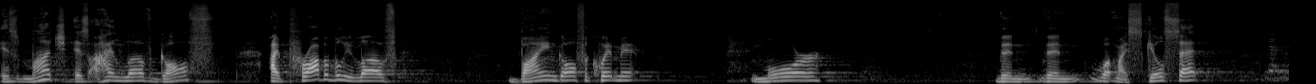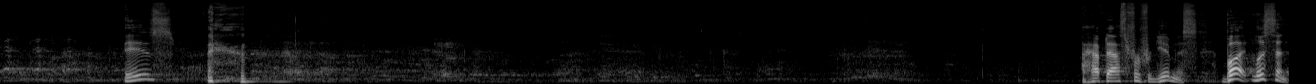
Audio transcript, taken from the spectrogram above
As much as I love golf, I probably love buying golf equipment more than, than what my skill set is. I have to ask for forgiveness. But listen,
